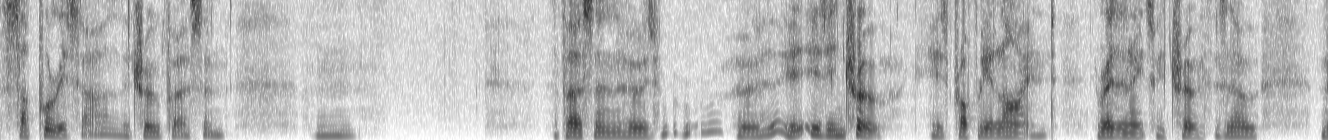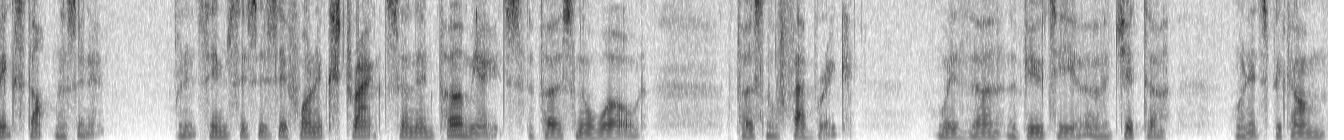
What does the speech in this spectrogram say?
sappurisa, the true person. Mm. The person who is who is in true, is properly aligned, resonates with truth. There's no mixed upness in it. And it seems it's as if one extracts and then permeates the personal world, personal fabric, with uh, the beauty of a citta when it's become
